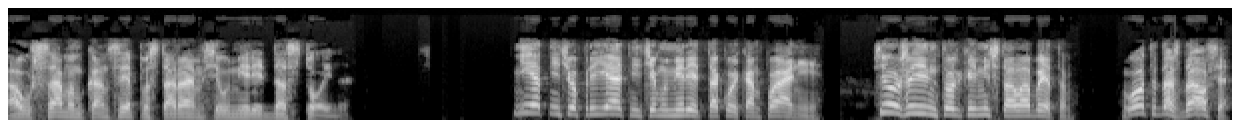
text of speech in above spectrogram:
а уж в самом конце постараемся умереть достойно. Нет ничего приятнее, чем умереть в такой компании. Всю жизнь только и мечтал об этом. Вот и дождался.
